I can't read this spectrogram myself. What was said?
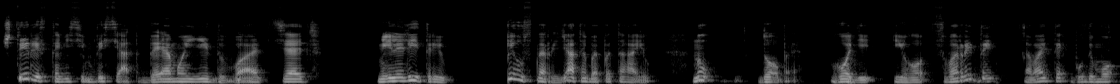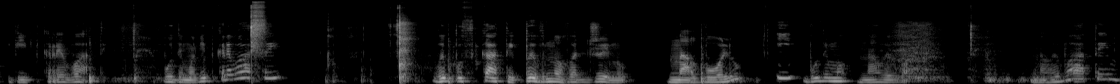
480, де мої 20 мілілітрів. Пілснер, я тебе питаю. Ну, добре, годі його сварити. Давайте будемо відкривати. Будемо відкривати, випускати пивного джину на волю і будемо наливати. Наливати.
